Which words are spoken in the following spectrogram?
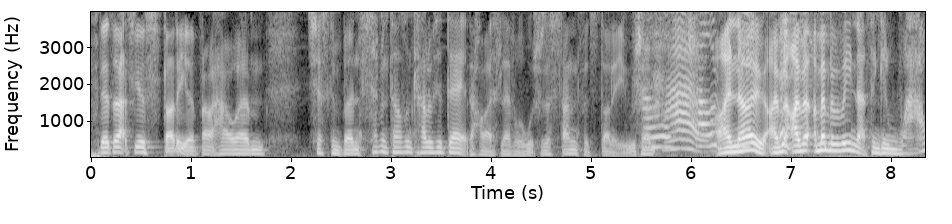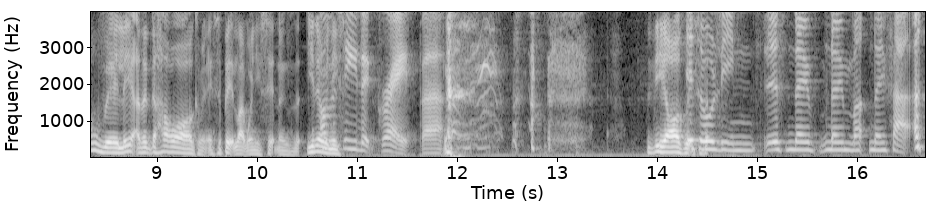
there's actually a study about how um, chess can burn 7,000 calories a day at the highest level, which was a Stanford study. Which how, how I know. I, I, remember reading that thinking, wow, really? I think the whole argument, it's a bit like when you sit in, you know, Obviously, you, you look great, but. the argument. It's all lean. There's no no no fat.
